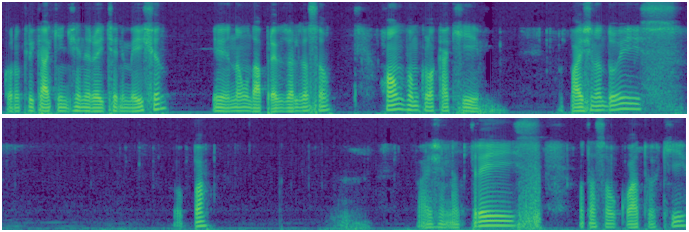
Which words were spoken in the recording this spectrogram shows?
quando clicar aqui em Generate Animation. Ele não dá pré-visualização. Home, vamos colocar aqui página 2. Opa. Página 3. Vou botar só o 4 aqui.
